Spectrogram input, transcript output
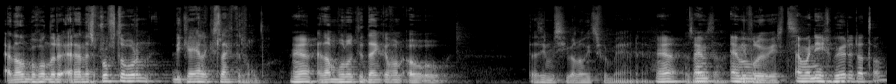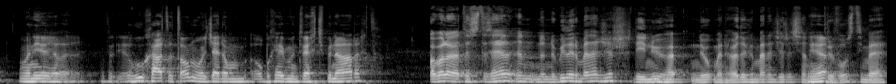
En dan begon er renners prof te worden die ik eigenlijk slechter vond. Ja. En dan begon ik te denken van, oh, oh, dat is hier misschien wel nog iets voor mij. En, Ja. en is dat geëvolueerd. en wanneer gebeurde dat dan? Wanneer, eh, hoe gaat het dan? Word jij dan op een gegeven moment werd je benaderd? Ah, wel, het, is, het is eigenlijk een, een wielermanager, die nu, nu ook mijn huidige manager is, Jan Ja. Die mij,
